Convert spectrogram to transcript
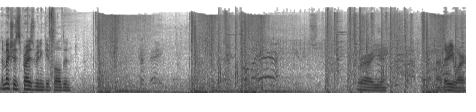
I'm actually surprised we didn't get followed in. Where are you? Ah, there you are.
